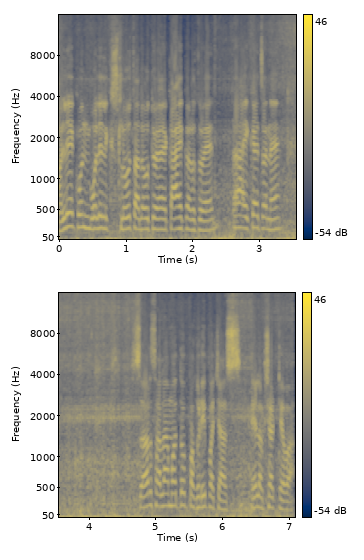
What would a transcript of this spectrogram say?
भले कोण बोलेल स्लो चालवतोय काय करतोय? तर ऐकायचं नाही. सर सलामत तो पगडी पचास. हे लक्षात ठेवा.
